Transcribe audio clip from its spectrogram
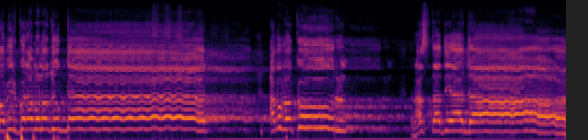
গভীর করে মনোযোগ আবু বকুর, রাস্তা দিয়া যায়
